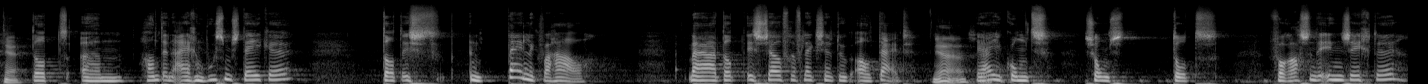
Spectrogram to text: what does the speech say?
Ja. Dat um, hand in eigen boezem steken, dat is een pijnlijk verhaal. Maar dat is zelfreflectie natuurlijk altijd. Ja, ja, je komt soms tot verrassende inzichten.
